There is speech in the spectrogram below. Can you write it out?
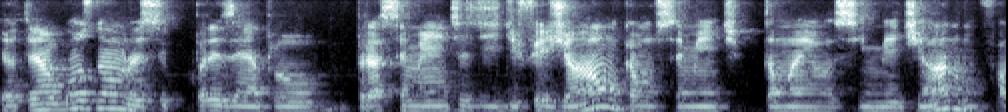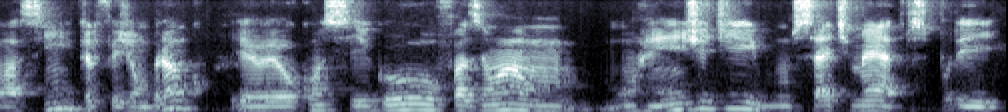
Eu tenho alguns números, por exemplo, para sementes de, de, feijão, que é um semente tamanho assim mediano, vamos falar assim, aquele feijão branco, eu, eu consigo fazer uma, um, um range de uns 7 metros por aí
